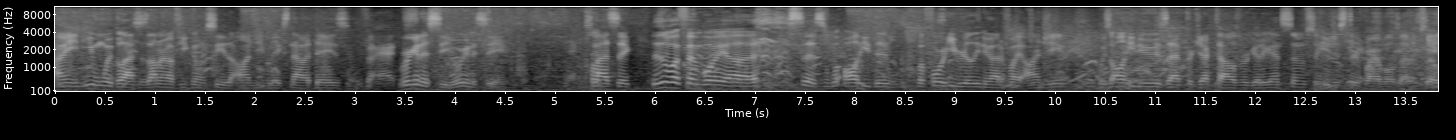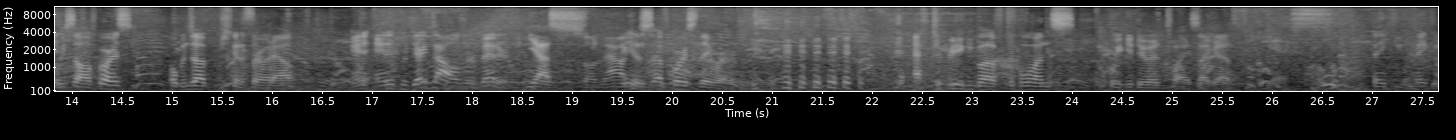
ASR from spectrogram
I mean, even with glasses, I don't know if you can see the Anji mix nowadays. Facts. We're gonna see. We're gonna see. Classic. This is what Femboy uh, says. All he did before he really knew how to fight Anji was all he knew is that projectiles were good against him, so he just threw fireballs at him. So we saw, of course, opens up, just gonna throw it out. And, and his projectiles are better. Yes. So now because of course they were. After being buffed once, we could do it twice, I guess. Yes. Thank you, thank you,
